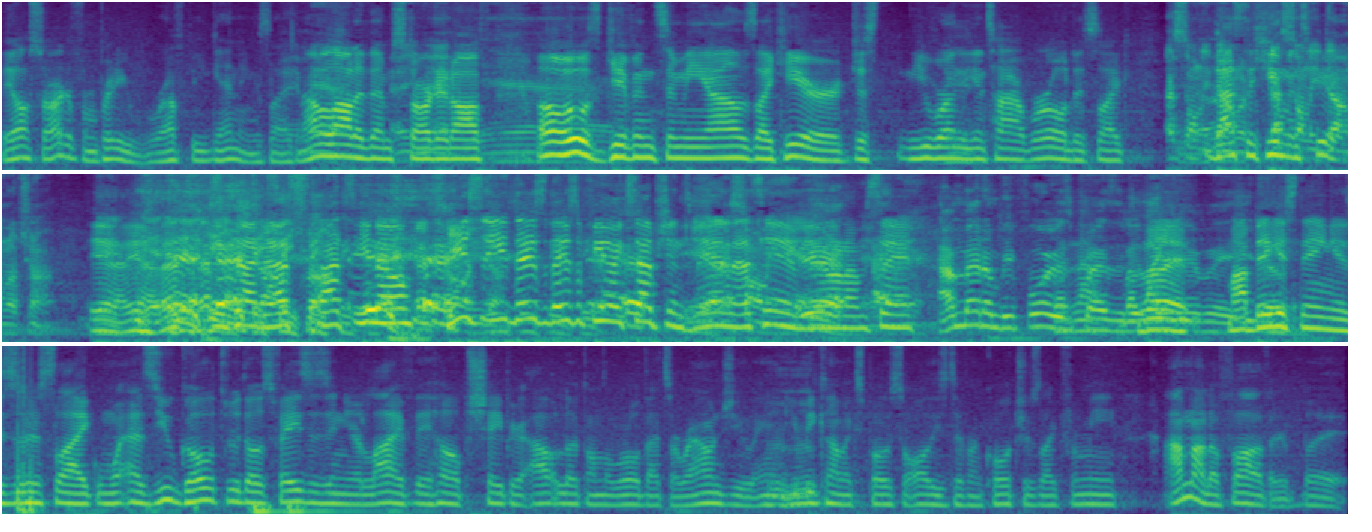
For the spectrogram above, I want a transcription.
they all started from pretty rough beginnings. Like not a lot of them started Amen. off, oh, it was given to me. I was like, here, just you run the entire world. It's like That's only That's Donald, the human That's only spirit. Donald Trump. yeah, yeah, Yeah. that's, Yeah. exactly. That's, that's you know, Yeah. you there's there's a few exceptions, Yeah, man. that's That's only- him. You know what I'm saying? I met him before he was But not- president. but like- But but my biggest does. thing is just like as you go through those phases in your life, they help shape your outlook on the world that's around you, and you mm-hmm. become exposed to all these different cultures. Like for me, I'm not a father, but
